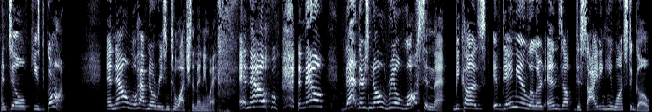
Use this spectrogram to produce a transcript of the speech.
until he's gone. And now we'll have no reason to watch them anyway. And now, and now that there's no real loss in that because if Damian Lillard ends up deciding he wants to go,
